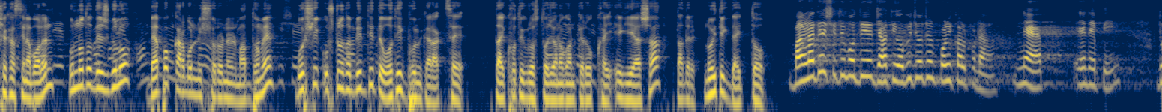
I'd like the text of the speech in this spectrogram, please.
শেখ হাসিনা বলেন উন্নত দেশগুলো ব্যাপক কার্বন নিঃসরণের মাধ্যমে বৈশ্বিক উষ্ণতা বৃদ্ধিতে অধিক ভূমিকা রাখছে। তাই ক্ষতিগ্রস্ত জনগণকে রক্ষায় এগিয়ে আসা তাদের নৈতিক দায়িত্ব। বাংলাদেশ ইতিমধ্যে জাতীয় অভিযোজন পরিকল্পনা ন্যাপ এনএপি দু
